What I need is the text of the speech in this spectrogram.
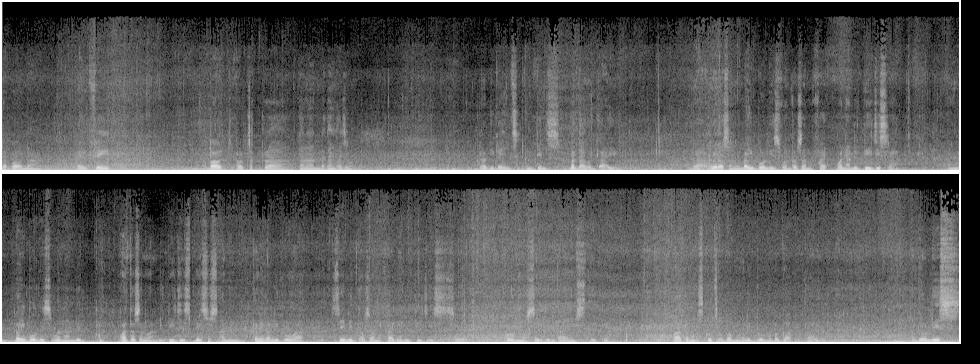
labaw na by faith about our chakra tanan daghang kaso. Grabe ka intense. Baga gud kaayo Na- whereas ang Bible is 1,100 pages ra. Ang Bible is 100 1,100 pages versus aning kanilang libro ha 7,500 pages. So almost 7 times taken. Patang discuss sa ubang mga libro nga baga po kayo although less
